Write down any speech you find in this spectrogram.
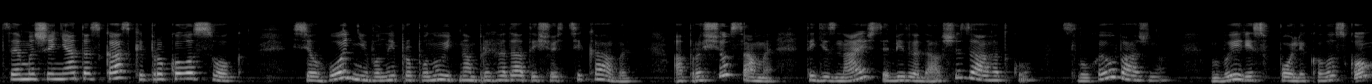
Це мишенята з казки про колосок. Сьогодні вони пропонують нам пригадати щось цікаве. А про що саме ти дізнаєшся, відгадавши загадку? Слухай уважно. Виріс в полі колоском,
